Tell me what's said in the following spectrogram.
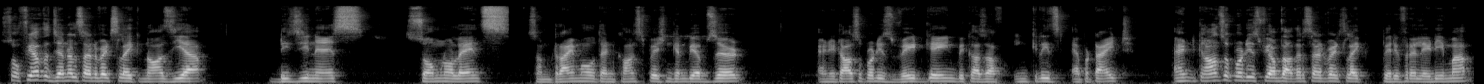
So if you have the general side effects like nausea, dizziness, somnolence, some dry mouth and constipation can be observed and it also produces weight gain because of increased appetite and can also produce few of the other side effects like peripheral edema,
